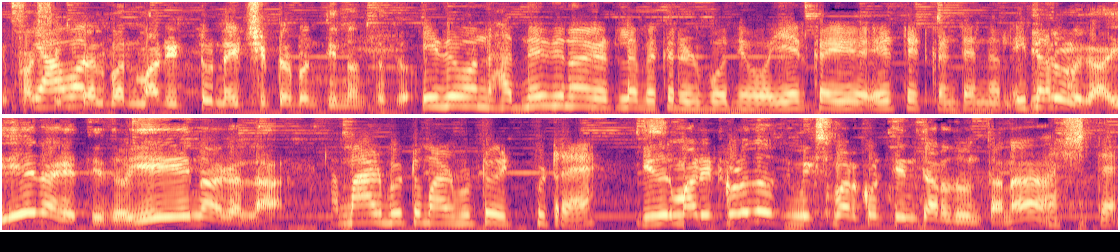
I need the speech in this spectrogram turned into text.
ಫಸ್ಟ್ ಯಾವಾಗ- ಬಂದ್ ಮಾಡಿಟ್ಟು ನೈಟ್ ಶಿಫ್ಟ್ ಬಂದು ತಿನ್ನೋಂಥದ್ದು. ಇದು ಒಂದು ಹದಿನೈದು ದಿನ ಗಟ್ಟಲೆ ಬೇಕಾದ್ರೆ ಇಡ್ಬೋದು ನೀವು ಏರ್ ಕೈ ಏರ್ ಟೈಟ್ ಕಂಟೈನರ್ ಈ ಥರ ಇದ್ರೊಳಗ ಏನಾಗತ್ತೆ ಇದು? ಏನಾಗಲ್ಲ? ಮಾಡ್ಬಿಟ್ಟು ಮಾಡ್ಬಿಟ್ಟು ಇಟ್ಬಿಟ್ರೆ ಇದ್ರ ಮಾಡಿ ಇಟ್ಕೊಳ್ಳೋದು ಮಿಕ್ಸ್ ಮಾಡ್ಕೊಂಡು ತಿಂತಾರದು ಅಂತಾನಾ? ಅಷ್ಟೇ.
